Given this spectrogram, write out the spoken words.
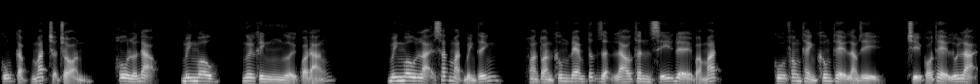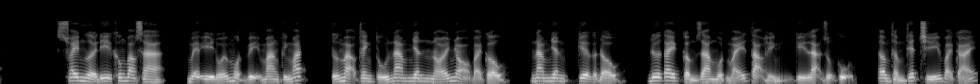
cũng cặp mắt trợn tròn, hô lớn đạo, minh mâu, ngươi khinh người quá đáng. Minh mâu lại sắc mặt bình tĩnh hoàn toàn không đem tức giận lao thân sĩ để vào mắt. Cụ phong thành không thể làm gì, chỉ có thể lui lại. Xoay người đi không bao xa, mẹ ý đối một vị mang kính mắt, tướng mạo thanh tú nam nhân nói nhỏ vài câu, nam nhân kia gật đầu, đưa tay cầm ra một máy tạo hình kỳ lạ dụng cụ, âm thầm thiết trí vài cái.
